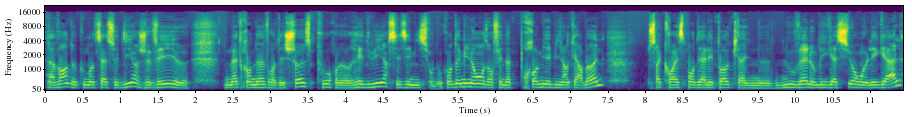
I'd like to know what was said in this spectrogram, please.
avant de commencer à se dire je vais euh, mettre en œuvre des choses pour euh, réduire ces émissions. Donc en 2011, on fait notre premier bilan carbone. Ça correspondait à l'époque à une nouvelle obligation légale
